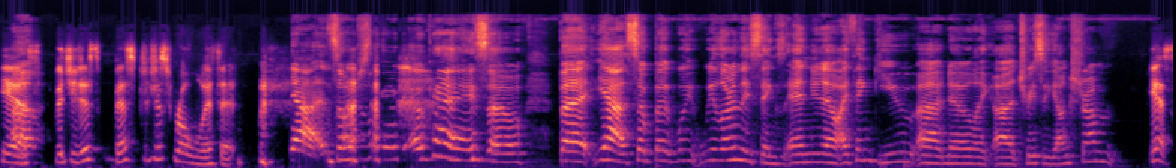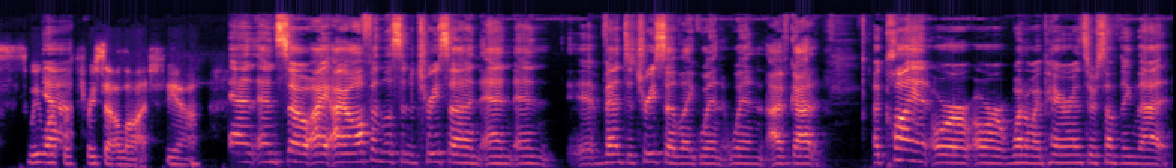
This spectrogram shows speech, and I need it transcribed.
Yes. but you just best to just roll with it. Yeah, and so I'm just like, okay, so but yeah, so but we we learn these things, and you know, I think you uh, know like uh, Teresa Youngstrom Yes, we work with Teresa a lot. Yeah. And and so I, I often listen to Teresa and and and uh, vent to Teresa like when when I've got a client or or one of my parents or something that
